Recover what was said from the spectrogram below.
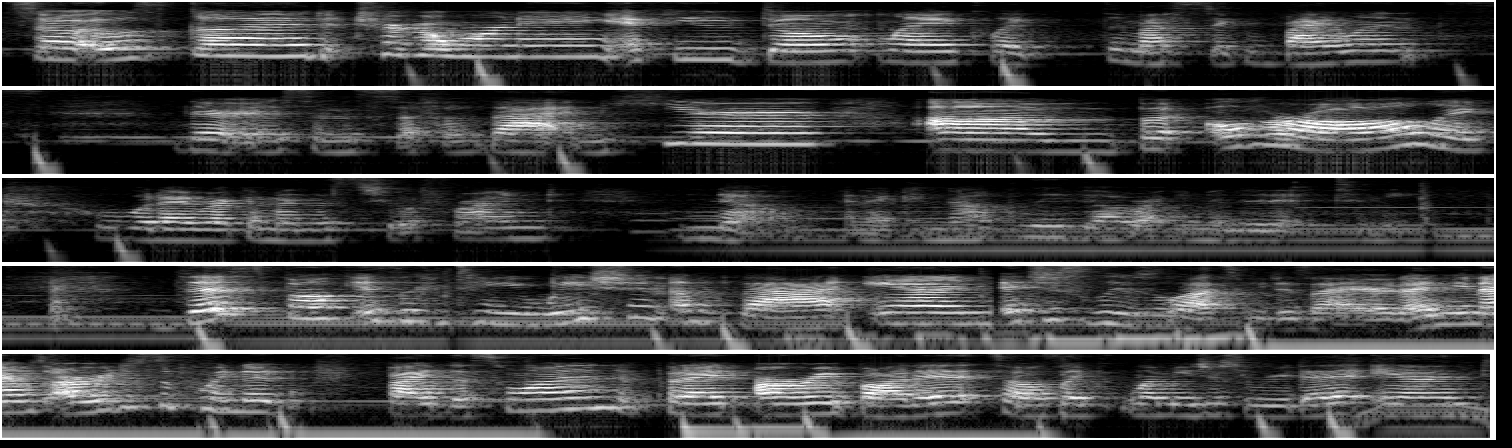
So it was good. Trigger warning, if you don't like like domestic violence, there is some stuff of that in here. Um, but overall, like, would I recommend this to a friend? No, and I cannot believe y'all recommended it to me. This book is a continuation of that and it just leaves a lot to be desired. I mean, I was already disappointed by this one, but I'd already bought it, so I was like, let me just read it. And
